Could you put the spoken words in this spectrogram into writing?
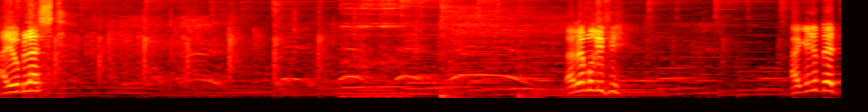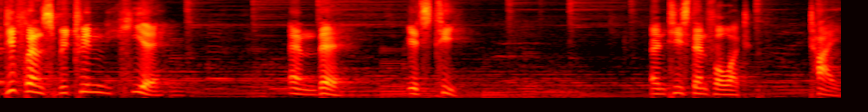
Are you blessed? I get the difference between here and there. It's T. And T stand for what? Time.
